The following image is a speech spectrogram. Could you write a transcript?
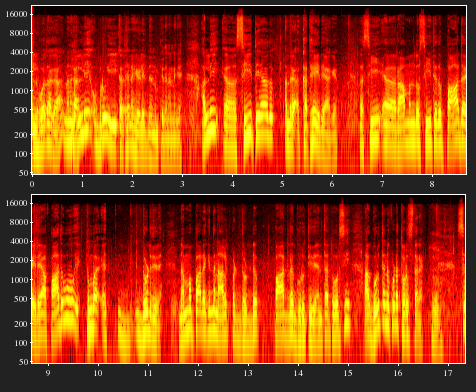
ಇಲ್ಲಿ ಹೋದಾಗ ನನಗೆ ಅಲ್ಲಿ ಒಬ್ಬರು ಈ ಕಥೆನ ಹೇಳಿದ ನೆನಪಿದೆ ನನಗೆ. ಅಲ್ಲಿ ಸೀತೆಯ ಸೀತೆಯದು ಅಂದರೆ ಕಥೆ ಇದೆ ಹಾಗೆ. ಸೀ ರಾಮಂದು ಸೀತೆದು ಪಾದ ಇದೆ. ಆ ಪಾದವು ತುಂಬ ದೊಡ್ಡದಿದೆ. ನಮ್ಮ ಪಾದಕ್ಕಿಂತ ನಾಲ್ಕು ಪಟ್ಟು ದೊಡ್ಡ ಪಾದದ ಗುರುತಿದೆ ಅಂತ ತೋರಿಸಿ ಆ ಗುರುತನ್ನು ಕೂಡ ತೋರಿಸ್ತಾರೆ. ಸೊ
